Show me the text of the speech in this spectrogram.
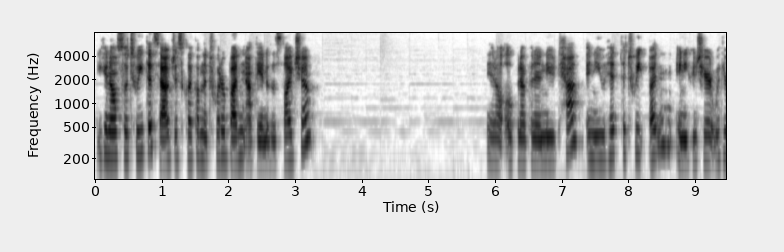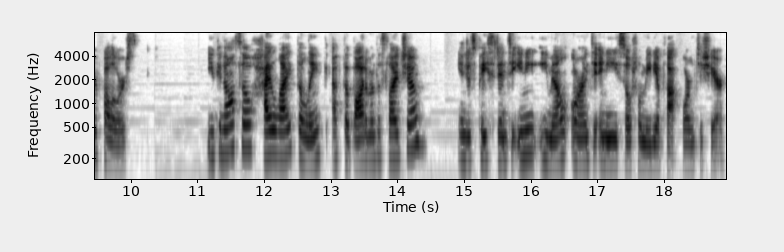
You can also tweet this out. Just click on the Twitter button at the end of the slideshow. It'll open up in a new tab and you hit the tweet button and you can share it with your followers. You can also highlight the link at the bottom of the slideshow and just paste it into any email or onto any social media platform to share.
